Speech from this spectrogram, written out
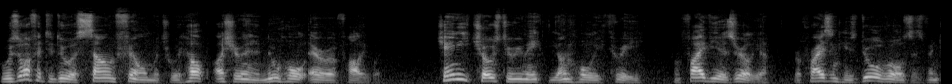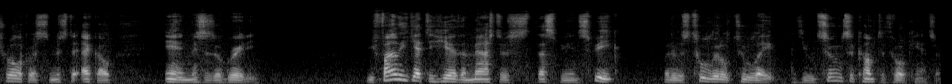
who was offered to do a sound film which would help usher in a new whole era of Hollywood. Chaney chose to remake The Unholy Three, from five years earlier, reprising his dual roles as ventriloquist Mr. Echo and Mrs. O'Grady. We finally get to hear the master's thespian speak, but it was too little too late, as he would soon succumb to throat cancer.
